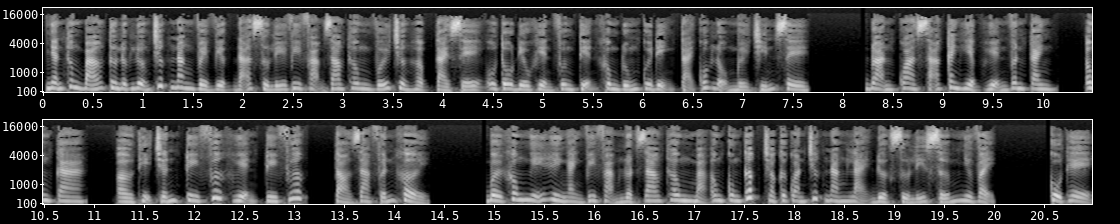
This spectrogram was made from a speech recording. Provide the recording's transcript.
Nhận thông báo từ lực lượng chức năng về việc đã xử lý vi phạm giao thông với trường hợp tài xế ô tô điều khiển phương tiện không đúng quy định tại quốc lộ 19C. Đoạn qua xã Canh Hiệp huyện Vân Canh, ông Ca, ở thị trấn Tuy Phước huyện Tuy Phước, tỏ ra phấn khởi. Bởi không nghĩ hình ảnh vi phạm luật giao thông mà ông cung cấp cho cơ quan chức năng lại được xử lý sớm như vậy. Cụ thể,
